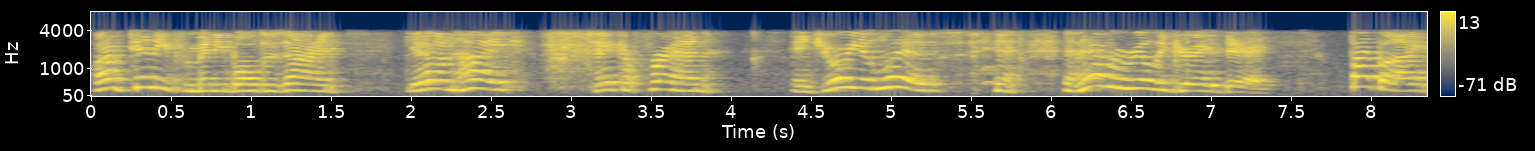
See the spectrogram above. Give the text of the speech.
I'm Tinny from Mini-Bull Design. Get out and hike, take a friend, enjoy your lids, and have a really great day. Bye-bye.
